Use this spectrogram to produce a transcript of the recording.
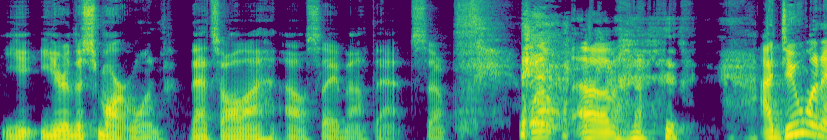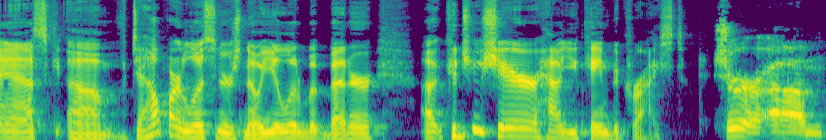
you, are the smart one. That's all I, will say about that. So, well, um, I do want to ask um, to help our listeners know you a little bit better. Uh, could you share how you came to Christ? Sure. Um,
